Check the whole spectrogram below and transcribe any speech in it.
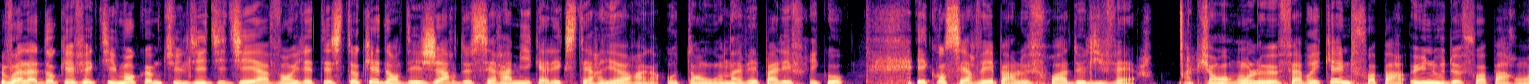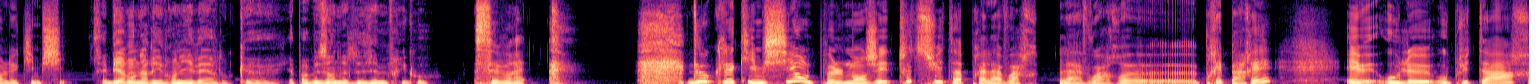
Voilà, donc effectivement, comme tu le dis, Didier, avant, il était stocké dans des jarres de céramique à l'extérieur, hein, au temps où on n'avait pas les frigos, et conservé par le froid de l'hiver. Et puis, on, on le fabriquait une fois par une ou deux fois par an, le kimchi. C'est bien, on arrive en hiver, donc il n'y a pas besoin de deuxième frigo. C'est vrai. Donc le kimchi, on peut le manger tout de suite après l'avoir l'avoir euh, préparé, et, ou, le, ou plus tard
